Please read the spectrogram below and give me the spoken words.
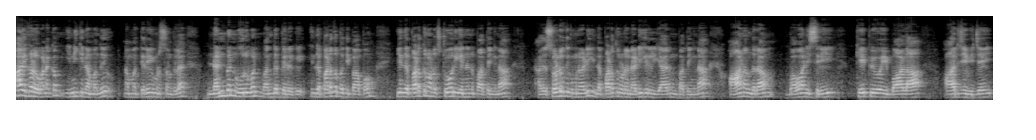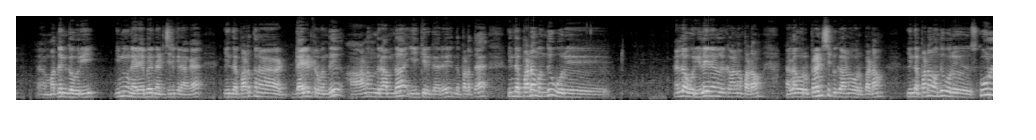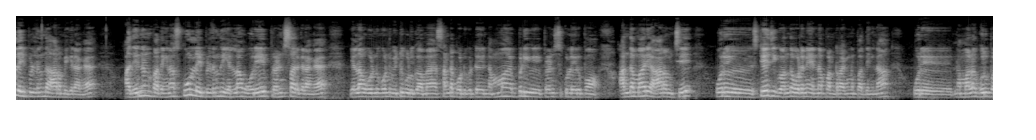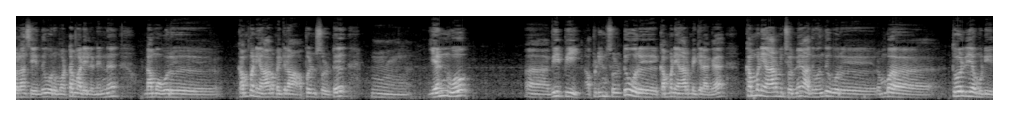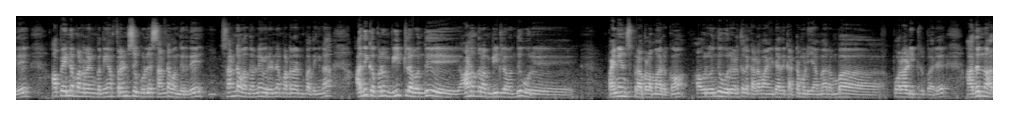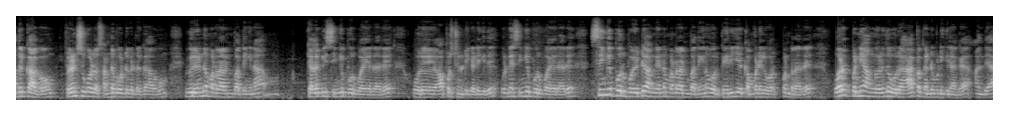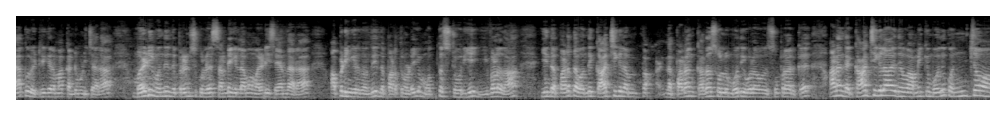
Hi hello வணக்கம். இன்னைக்கு நம்ம வந்து நம்ம திரை விமர்சனத்தில் நண்பன் ஒருவன் வந்த பிறகு இந்த படத்தை பற்றி பார்ப்போம். இந்த படத்தினோட ஸ்டோரி என்னன்னு பார்த்தீங்கன்னா அதை சொல்கிறதுக்கு முன்னாடி இந்த படத்தினோட நடிகர்கள் யாருன்னு பார்த்தீங்கன்னா Anandaram Bhavanisree KPY KPY Bala RJ Vijay Madan Gowri இன்னும் நிறைய பேர் நடிச்சிருக்கிறாங்க. இந்த படத்தின டைரக்டர் வந்து ஆனந்தராம் தான் இயக்கியிருக்காரு இந்த படத்தை. இந்த படம் வந்து ஒரு நல்ல ஒரு இளைஞர்களுக்கான படம் நல்ல ஒரு ஃப்ரெண்ட்ஷிப்புக்கான ஒரு படம். இந்த படம் வந்து ஒரு ஸ்கூல் லைஃப்லேருந்து ஆரம்பிக்கிறாங்க. அது என்னன்னு பார்த்தீங்கன்னா ஸ்கூல் லைஃப்லேருந்து எல்லாம் ஒரே ஃப்ரெண்ட்ஸாக இருக்கிறாங்க. எல்லாம் ஒன்றுக்கு ஒன்று விட்டு கொடுக்காம சண்டை போட்டுக்கிட்டு நம்ம எப்படி ஃப்ரெண்ட்ஸுக்குள்ளே இருப்போம்? அந்த மாதிரி ஆரம்பித்து ஒரு ஸ்டேஜுக்கு வந்த உடனே என்ன பண்ணுறாங்கன்னு பார்த்தீங்கன்னா ஒரு நம்மளாம் குரூப்பெல்லாம் சேர்ந்து ஒரு மொட்டை மாடியில் நின்று நம்ம ஒரு கம்பெனி ஆரம்பிக்கலாம் அப்படின்னு சொல்லிட்டு என்ஓ விபி அப்படின்னு சொல்லிட்டு ஒரு கம்பெனி ஆரம்பிக்கிறாங்க. கம்பெனி ஆரம்பிச்ச உடனே அது வந்து ஒரு ரொம்ப தோல்வியாக முடியுது. அப்போ என்ன பண்ணுறாங்கன்னு பார்த்தீங்கன்னா ஃப்ரெண்ட்ஸுக்குள்ளே சண்டை வந்துடுது சண்டை வந்தோடனே இவர் என்ன பண்ணுறாருன்னு பார்த்தீங்கன்னா அதுக்கப்புறம் வீட்டில் வந்து ஆனந்தராம் வீட்டில் வந்து ஒரு ஃபைனான்ஸ் ப்ராப்ளமாக இருக்கும். அவர் வந்து ஒரு இடத்துல கடன் வாங்கிட்டு அதை கட்ட முடியாமல் ரொம்ப போராடிட்டு இருப்பார். அதன் அதற்காகவும் ஃப்ரெண்ட்ஸு கூட சண்டை போட்டுக்கிட்டதுக்காகவும் இவர் என்ன பண்ணுறாருன்னு பார்த்தீங்கன்னா கிளம்பி சிங்கப்பூர் போயிடுறாரு. ஒரு ஆப்பர்ச்சுனிட்டி கிடைக்குது. உடனே சிங்கப்பூர் போயிடுறாரு. சிங்கப்பூர் போயிட்டு அங்கே என்ன பண்ணுறாருன்னு பார்த்தீங்கன்னா ஒரு பெரிய கம்பெனியில் ஒர்க் பண்ணுறாரு ஒர்க் பண்ணி அங்கேருந்து ஒரு ஆப்பை கண்டுபிடிக்கிறாங்க. அந்த ஆப்பு வெற்றிகரமாக கண்டுபிடிச்சாரா? மறுபடியும் வந்து இந்த ஃப்ரெண்ட்ஸுக்குள்ளே சண்டை இல்லாமல் மறுபடியும் சேர்ந்தாரா? அப்படிங்கிறது வந்து இந்த படத்தினுடைய மொத்த ஸ்டோரியே இவ்வளோ தான் இந்த படத்தை வந்து காட்சிகள் இந்த படம் கதை சொல்லும்போது இவ்வளோ சூப்பராக இருக்குது ஆனால் இந்த காட்சிகளாக இது அமைக்கும் போது கொஞ்சம்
